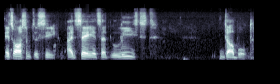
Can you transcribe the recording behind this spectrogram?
It's awesome to see. I'd say it's at least doubled,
